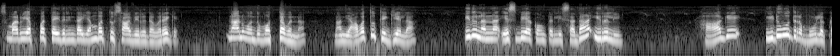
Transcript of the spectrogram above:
ಸುಮಾರು ಎಪ್ಪತ್ತೈದರಿಂದ ಎಂಬತ್ತು ಸಾವಿರದವರೆಗೆ ನಾನು ಒಂದು ಮೊತ್ತವನ್ನು ನಾನು ಯಾವತ್ತೂ ತೆಗಿಯಲ್ಲ. ಇದು ನನ್ನ ಎಸ್ ಬಿ ಅಕೌಂಟಲ್ಲಿ ಸದಾ ಇರಲಿ. ಹಾಗೆ ಇಡುವುದರ ಮೂಲಕ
